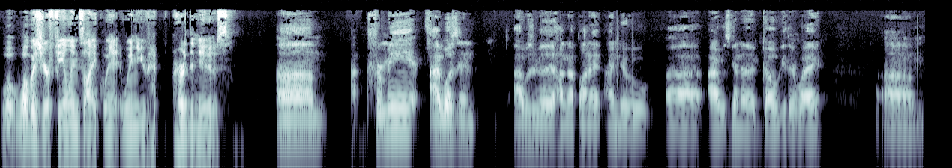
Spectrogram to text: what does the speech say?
What, what was your feelings like when when you heard the news? Um, for me, I wasn't I wasn't really hung up on it. I knew uh, I was gonna go either way. Um,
